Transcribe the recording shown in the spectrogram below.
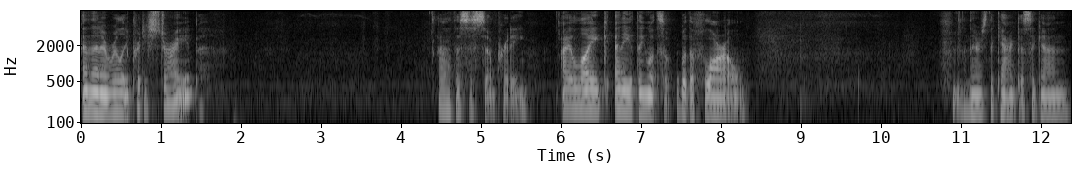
And then a really pretty stripe. Oh, this is so pretty. I like anything with, with a floral. And there's the cactus again.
